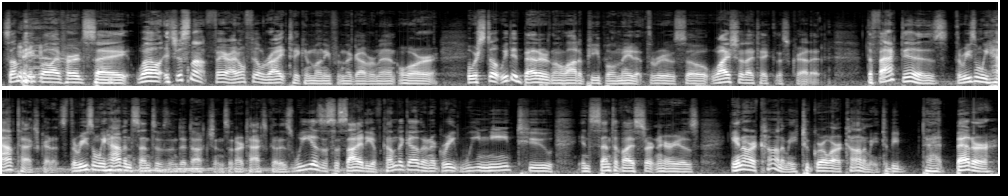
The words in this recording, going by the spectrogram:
some people I've heard say, well, it's just not fair. I don't feel right taking money from the government or we're still we did better than a lot of people and made it through. So why should I take this credit? The fact is, the reason we have tax credits, the reason we have incentives and deductions in our tax code is we as a society have come together and agreed we need to incentivize certain areas in our economy to grow our economy, to be to better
